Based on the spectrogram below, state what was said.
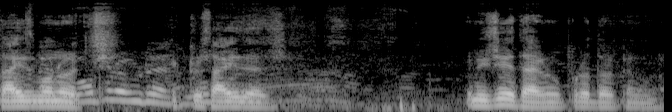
সাইজ মনে হচ্ছে, একটু সাইজ আছে। নিচেই থাকবে উপরে দরকার নেই।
